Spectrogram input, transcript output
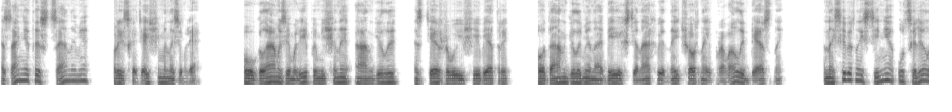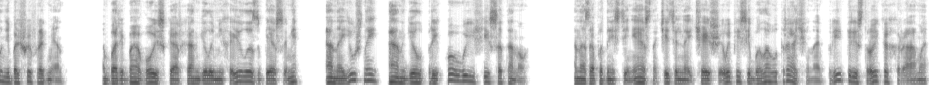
заняты сценами, происходящими на земле. По углам земли помещены ангелы, сдерживающие ветры, под ангелами на обеих стенах видны черные провалы бездны. На северной стене уцелел небольшой фрагмент. Борьба войска архангела Михаила с бесами, а на южной – ангел, приковывающий сатану. На западной стене значительная часть живописи была утрачена при перестройках храма,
